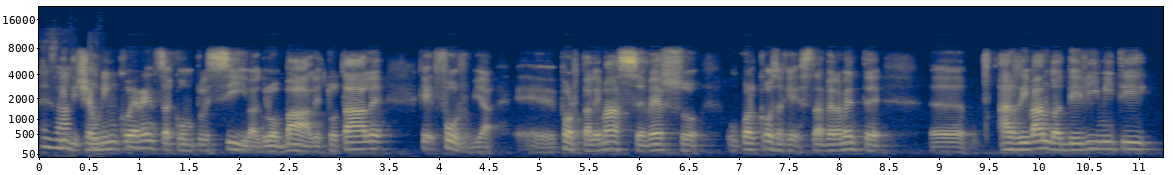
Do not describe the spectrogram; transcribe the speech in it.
Esatto. Quindi c'è un'incoerenza complessiva, globale, totale, che forvia, eh, porta le masse verso un qualcosa che sta veramente eh, arrivando a dei limiti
